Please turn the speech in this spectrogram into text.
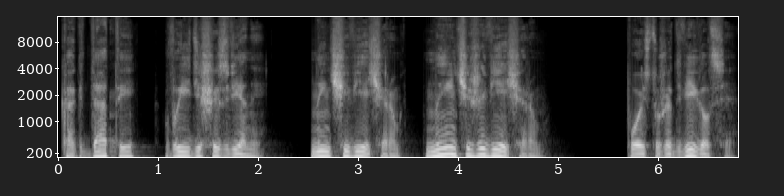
Когда ты выйдешь из Вены? Нынче вечером. Нынче же вечером». Поезд уже двигался.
